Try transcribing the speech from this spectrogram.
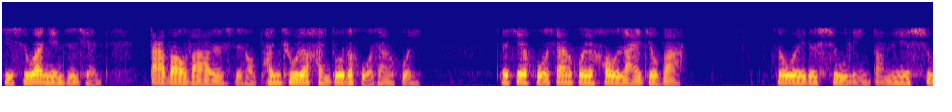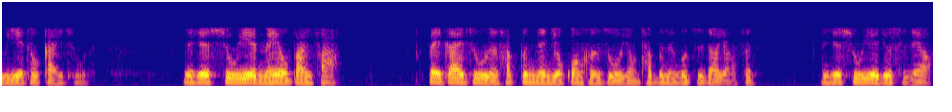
几十万年之前大爆发的时候喷出了很多的火山灰，这些火山灰后来就把周围的树林、把那些树叶都盖住了，那些树叶没有办法被盖住了，它不能有光合作用，它不能够制造养分。那些树叶就死掉，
